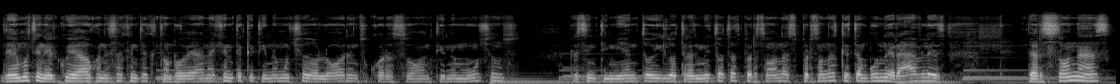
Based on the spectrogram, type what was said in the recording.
Debemos tener cuidado con esa gente que nos rodean. Hay gente que tiene mucho dolor en su corazón, tiene mucho resentimiento y lo transmite a otras personas, personas que están vulnerables, personas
